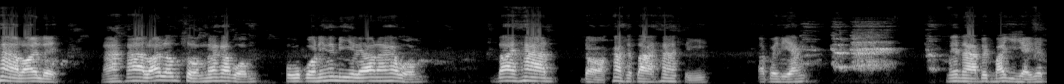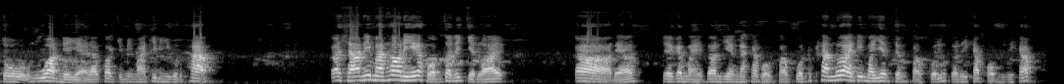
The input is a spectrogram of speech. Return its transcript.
ห้าร้อยเลยนะห้าร้อยลงส่งนะครับผมปูโกนี้ไม่มีแล้วนะครับผม ได้ห้าดอกห้าสไตล์ห้าสี เอาไปเลี้ยง ไม่นานเป็นไม้ใหญ่ๆจะโตอ้วนใหญ่ๆแล้วก็จะมีไม้ที่มีคุณภาพ ก็เช้านี้มาเท่านี้ครับผมตอนนี้เจ็ดร้อยก็เดี๋ยวเจอกันใหม่ตอนเย็นนะครับผมขอบคุณทุกท่านด้วยที่มาเยี่ยมชมขอบคุณและสวัสดีครับผมสวัสดีครับ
